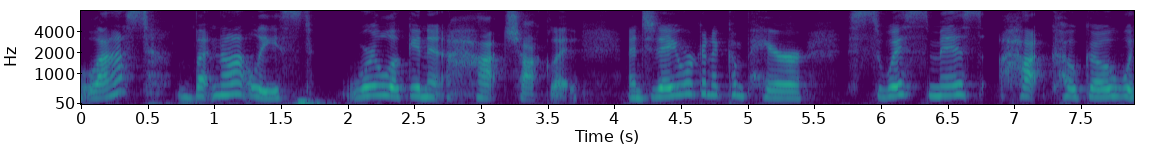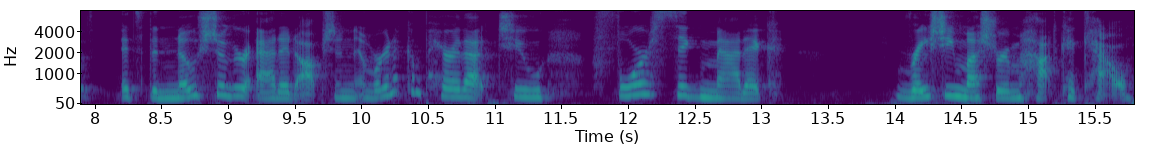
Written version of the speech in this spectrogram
last but not least, we're looking at hot chocolate. And today we're going to compare Swiss Miss hot cocoa with it's the no sugar added option and we're going to compare that to Four Sigmatic reishi mushroom hot cacao.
